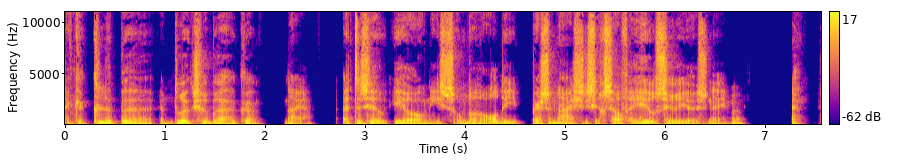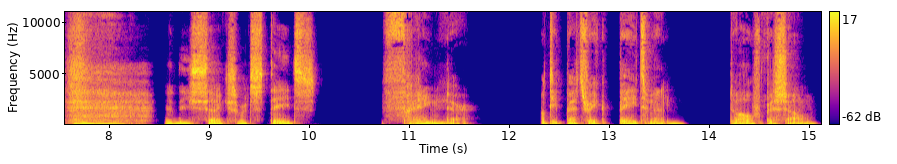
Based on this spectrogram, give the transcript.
Lekker clubben en drugs gebruiken. Nou ja, het is heel ironisch, omdat al die personages zichzelf heel serieus nemen. en die seks wordt steeds vreemder. Want die Patrick Bateman, de hoofdpersoon,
